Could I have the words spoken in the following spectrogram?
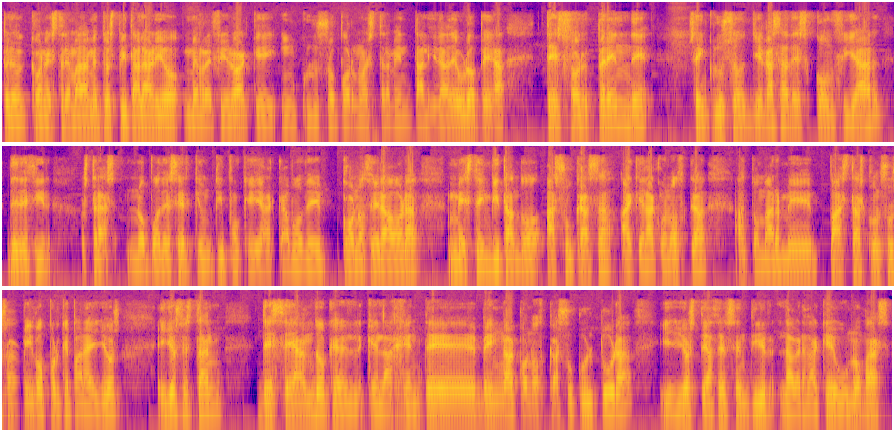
pero con extremadamente hospitalario me refiero a que incluso por nuestra mentalidad europea te sorprende, o sea, incluso llegas a desconfiar de decir, ostras, no puede ser que un tipo que acabo de conocer ahora me esté invitando a su casa a que la conozca, a tomarme pastas con sus amigos, porque para ellos, ellos están deseando que, que la gente venga, conozca su cultura y ellos te hacen sentir, la verdad, que uno más.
